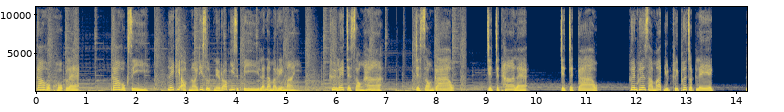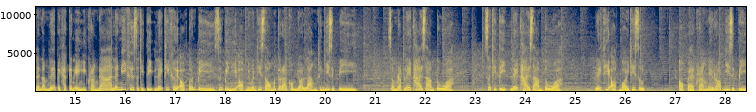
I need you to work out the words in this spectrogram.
966 และ 964 เลขที่ออกน้อยที่สุดในรอบ 20 ปี และนำมาเรียงใหม่ คือเลข 725 729 775 และ 779 เพื่อนๆสามารถหยุดคลิปเพื่อจดเลข และนำเลขไปคัดกันเองอีกครั้งได้ และนี่คือสถิติเลขที่เคยออกต้นปี ซึ่งปีนี้ออกในวันที่ 2 มกราคมย้อนหลังถึง 20 ปีสำหรับเลขท้าย 3 ตัว สถิติเลขท้าย 3 ตัว เลขที่ออกบ่อยที่สุด ออก 8 ครั้งในรอบ 20 ปี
